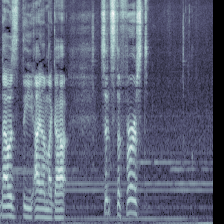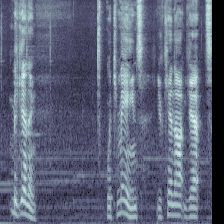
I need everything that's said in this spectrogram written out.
that was the item I got since the first beginning. Which means you cannot get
